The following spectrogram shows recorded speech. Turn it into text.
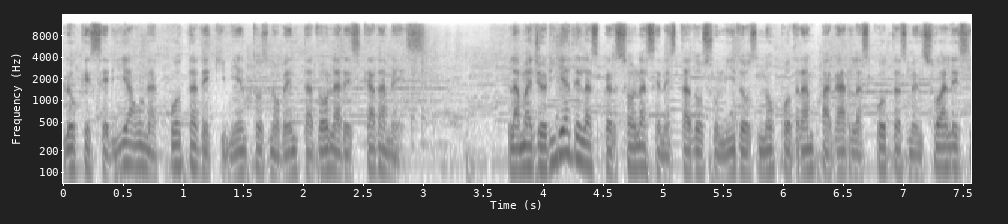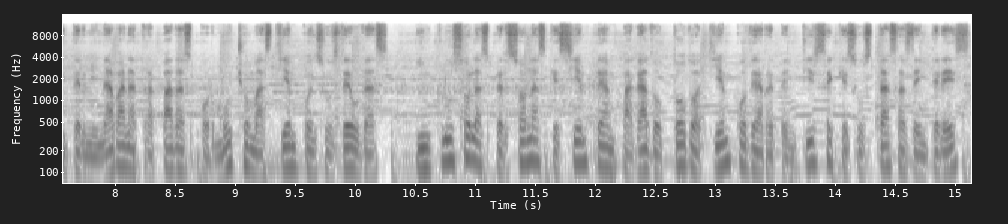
lo que sería una cuota de 590 dólares cada mes. La mayoría de las personas en Estados Unidos no podrán pagar las cuotas mensuales y terminaban atrapadas por mucho más tiempo en sus deudas, incluso las personas que siempre han pagado todo a tiempo de arrepentirse que sus tasas de interés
